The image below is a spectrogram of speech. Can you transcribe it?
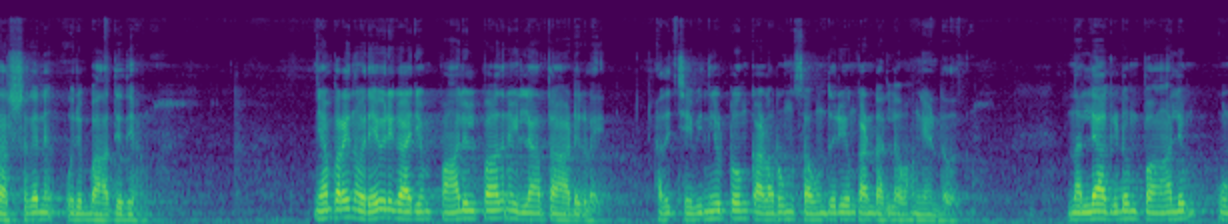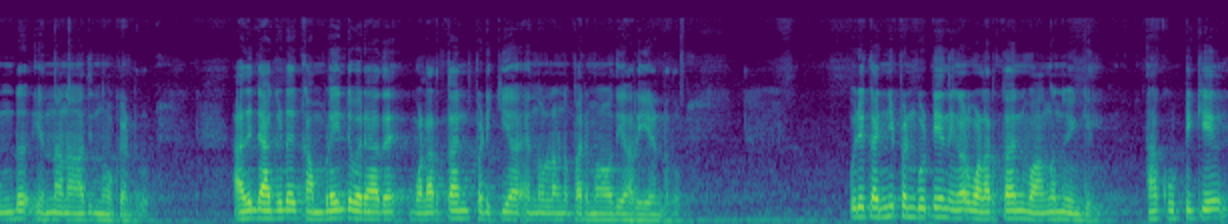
കർഷകന് ഒരു ബാധ്യതയാണ്. ഞാൻ പറയുന്ന ഒരേ ഒരു കാര്യം പാലുൽപാദനം ഇല്ലാത്ത ആടുകളെ. അത് ചെവിനീട്ടവും കളറും സൗന്ദര്യവും കണ്ടല്ല വാങ്ങേണ്ടത്. നല്ല അകിടും പാലും ഉണ്ട് എന്നാണ് ആദ്യം നോക്കേണ്ടത്. അതിന്റെ അകിട് കംപ്ലൈന്റ് വരാതെ വളർത്താൻ പഠിക്കുക എന്നുള്ളതാണ് പരമാവധി അറിയേണ്ടത്. ഒരു കന്നി പെൺകുട്ടിയെ നിങ്ങൾ വളർത്താൻ വാങ്ങുന്നുവെങ്കിൽ ആ കുട്ടിക്ക്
